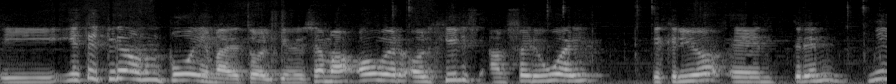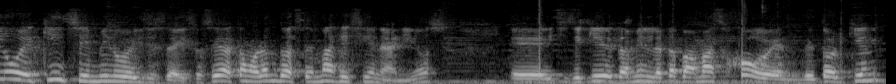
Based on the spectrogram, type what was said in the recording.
Y, y está inspirado en un poema de Tolkien que se llama Over All Hills and Fade Away, que escribió entre 1915 y 1916. O sea, estamos hablando de hace más de 100 años. Eh, y si se quiere, también la etapa más joven de Tolkien.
